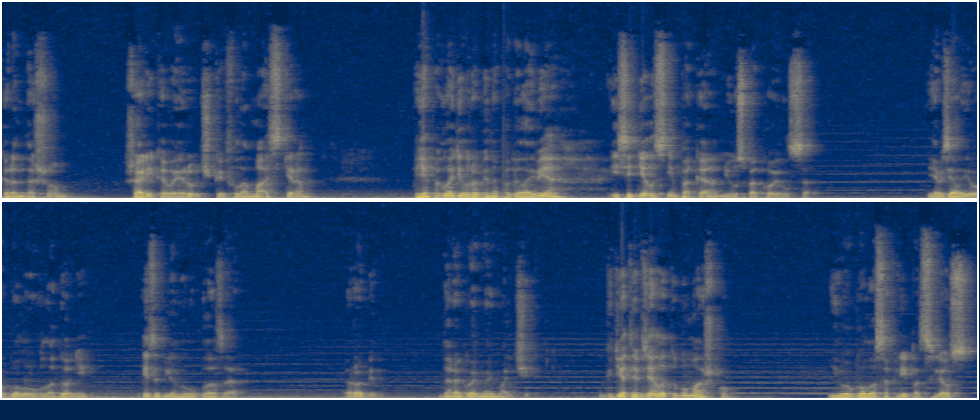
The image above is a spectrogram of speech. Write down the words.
карандашом, шариковой ручкой, фломастером. Я погладил Робина по голове и сидел с ним, пока он не успокоился. Я взял его голову в ладони и заглянул в глаза. «Робин, дорогой мой мальчик, где ты взял эту бумажку?» Его голос охрип от слез,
